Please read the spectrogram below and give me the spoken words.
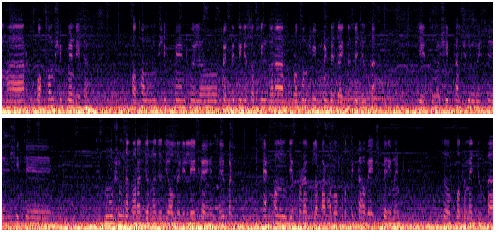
আমার প্রথম শিপমেন্ট এটা। প্রথম শিপমেন্ট হইল ফ্যাক্টরি থেকে সোর্সিং করা আর প্রথম শিপমেন্টে যাইতেছে জুতা। যেহেতু শীতকাল শুরু হয়েছে শীতে মৌসুমটা ধরার জন্য যদি অলরেডি লেট হয়ে গেছে বাট এখন যে প্রোডাক্টগুলো পাঠাবো, প্রত্যেকটা হবে এক্সপেরিমেন্ট তো প্রথমে জুতা,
